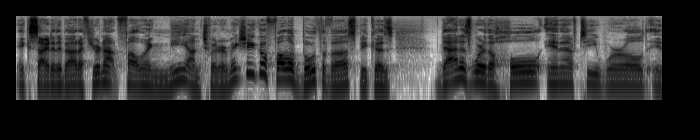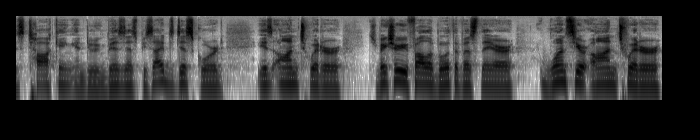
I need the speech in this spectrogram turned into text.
excited about. If you're not following me on Twitter, make sure you go follow both of us because that is where the whole NFT world is talking and doing business. Besides Discord, is on Twitter. So make sure you follow both of us there. Once you're on Twitter,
